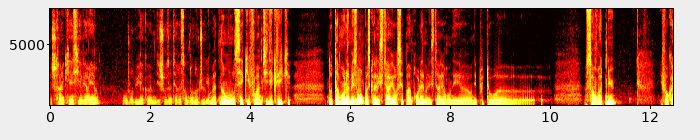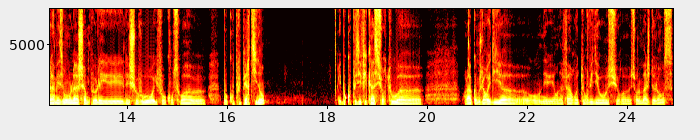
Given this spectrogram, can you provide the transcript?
je serais inquiet s'il n'y avait rien. Aujourd'hui, il y a quand même des choses intéressantes dans notre jeu. maintenant, on sait qu'il faut un petit déclic, notamment à la maison, parce qu'à l'extérieur, c'est pas un problème. À l'extérieur, on est, euh, plutôt euh, sans retenue. Il faut qu'à la maison, on lâche un peu les, chevaux. Il faut qu'on soit beaucoup plus pertinent et beaucoup plus efficace, surtout voilà, comme je l'aurais dit, euh, on, a fait un retour vidéo sur, euh, le match de Lens.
